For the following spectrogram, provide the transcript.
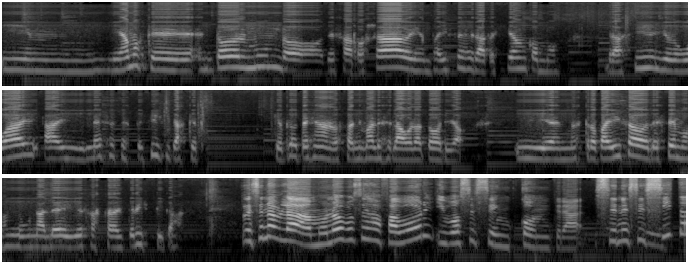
Y mm, digamos que en todo el mundo desarrollado y en países de la región como Brasil y Uruguay hay leyes específicas que, protegen a los animales de laboratorio. Y en nuestro país adolecemos de una ley de esas características. Recién hablábamos, ¿no? Voces a favor y voces en contra. ¿Se necesita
